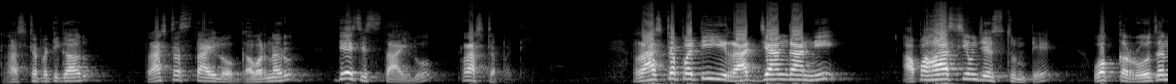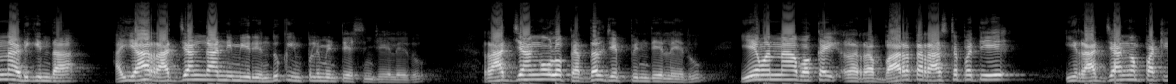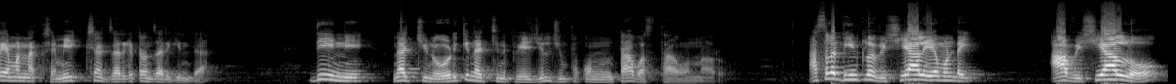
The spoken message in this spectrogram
రాష్ట్రపతి గారు రాష్ట్ర స్థాయిలో గవర్నరు దేశ స్థాయిలో రాష్ట్రపతి. రాష్ట్రపతి ఈ రాజ్యాంగాన్ని అపహాస్యం చేస్తుంటే ఒక్క రోజన్న అడిగిందా? అయ్యా రాజ్యాంగాన్ని మీరు ఎందుకు ఇంప్లిమెంటేషన్ చేయలేదు? రాజ్యాంగంలో పెద్దలు చెప్పిందే లేదు. ఏమన్నా ఒక భారత రాష్ట్రపతి ఈ రాజ్యాంగం పట్ల ఏమన్నా క్షమీక్ష జరగటం జరిగిందా? దీన్ని నచ్చినోడికి నచ్చిన పేజీలు చింపుకుంటా వస్తూ ఉన్నారు. అసలు దీంట్లో విషయాలు ఏముండయి? ఆ విషయాల్లో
